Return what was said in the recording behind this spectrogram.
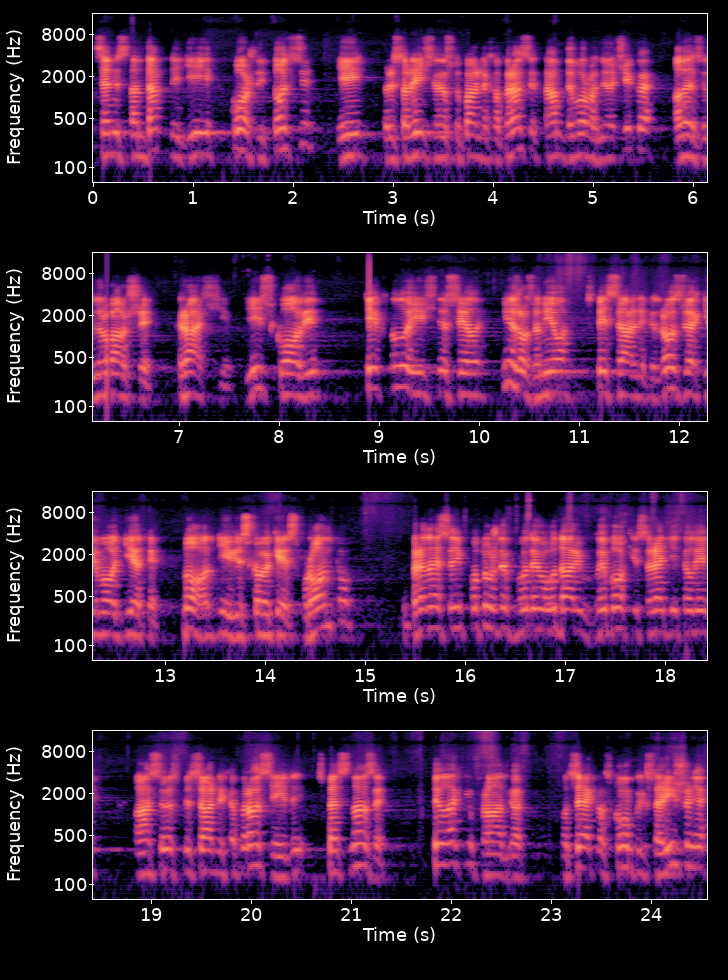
це нестандартні дії кожній точці і при стратегічних наступальних операціях, там де ворог не очікує, але згенерувавши кращі військові технологічні сили і зрозуміло спеціальні підрозділи, які можуть діяти ну одні військовики з фронту, перенесені потужних ударів, глибокі середні тили, а сили спеціальних операцій і спецнази в тилах і флангах. Оце якраз комплексне рішення,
